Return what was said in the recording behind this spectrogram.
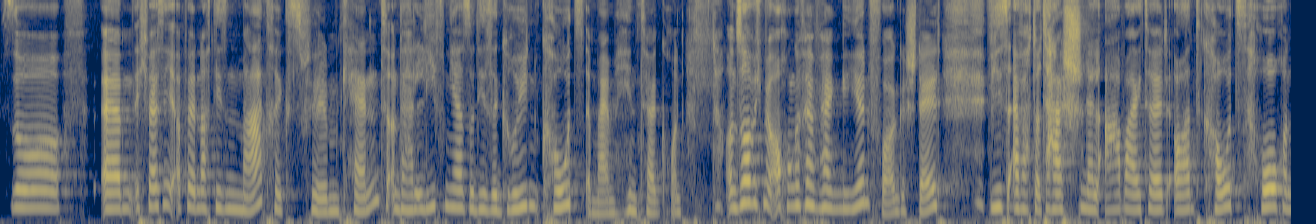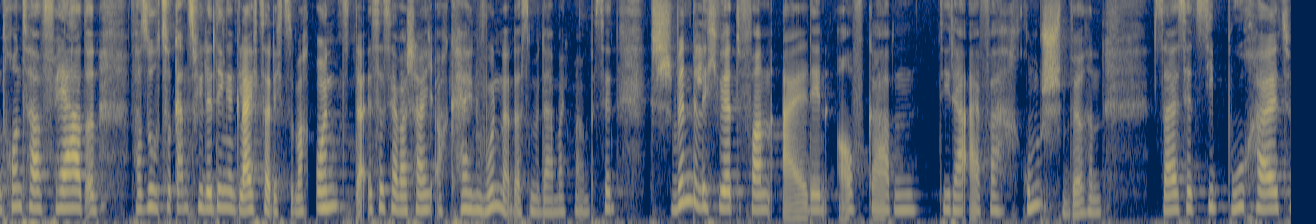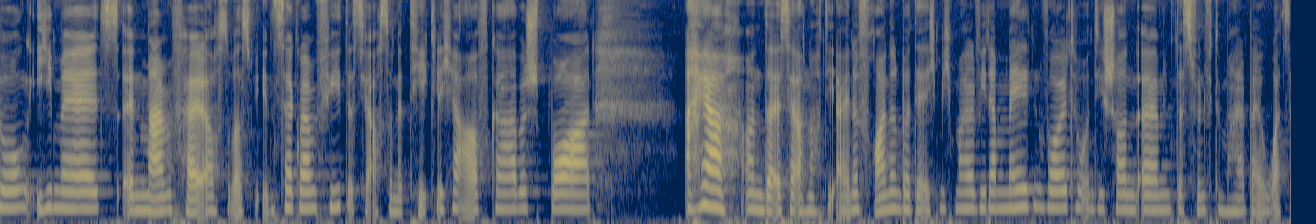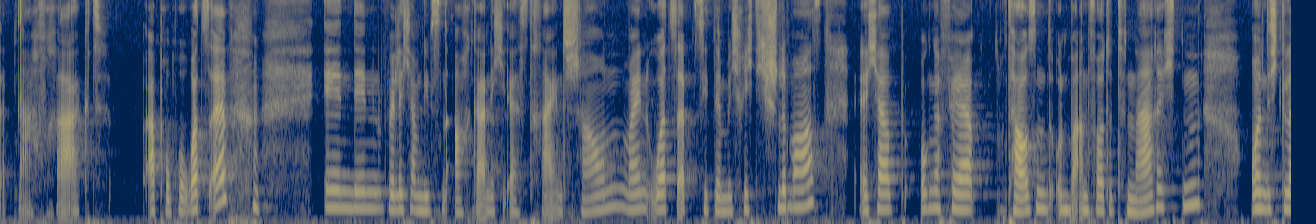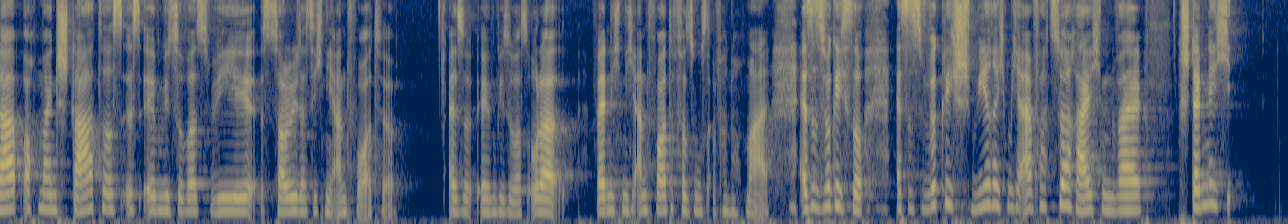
so ähm, ich weiß nicht, ob ihr noch diesen Matrix-Film kennt. Und da liefen ja so diese grünen Codes in meinem Hintergrund. Und so habe ich mir auch ungefähr mein Gehirn vorgestellt, wie es einfach total schnell arbeitet und Codes hoch und runter fährt und versucht, so ganz viele Dinge gleichzeitig zu machen. Und da ist es ja wahrscheinlich auch kein Wunder, dass mir da manchmal ein bisschen schwindelig wird von all den Aufgaben, die da einfach rumschwirren sei es jetzt die Buchhaltung, E-Mails, in meinem Fall auch sowas wie Instagram-Feed, ist ja auch so eine tägliche Aufgabe, Sport. Ach ja, und da ist ja auch noch die eine Freundin, bei der ich mich mal wieder melden wollte und die schon ähm, das fünfte Mal bei WhatsApp nachfragt. Apropos WhatsApp, in den will ich am liebsten auch gar nicht erst reinschauen. Mein WhatsApp sieht nämlich richtig schlimm aus. Ich habe ungefähr 1000 unbeantwortete Nachrichten und ich glaube, auch mein Status ist irgendwie sowas wie, sorry, dass ich nie antworte. Also irgendwie sowas. Oder wenn ich nicht antworte, versuche es einfach nochmal. Es ist wirklich so, es ist wirklich schwierig, mich einfach zu erreichen, weil ständig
